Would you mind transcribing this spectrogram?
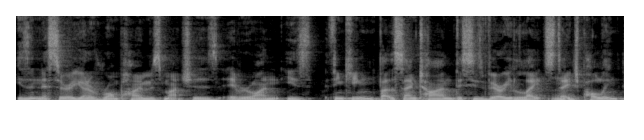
isn't necessarily going to romp home as much as everyone is thinking. But at the same time, this is very late stage mm. polling.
